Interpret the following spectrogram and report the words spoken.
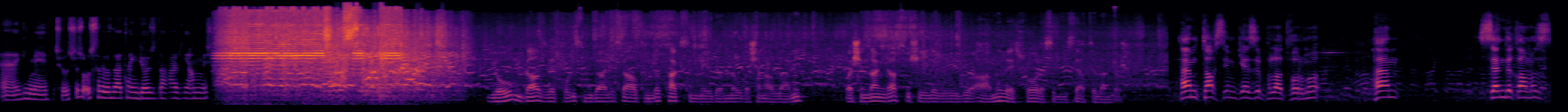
e, girmeye çalışıyoruz. O sırada zaten gözler yanmış. Yoğun gaz ve polis müdahalesi altında Taksim Meydanı'na ulaşan Allami, başından gaz fişeğiyle vurulduğu anı ve sonrasını ise hatırlamıyor. hem Taksim Gezi Platformu hem sendikamız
